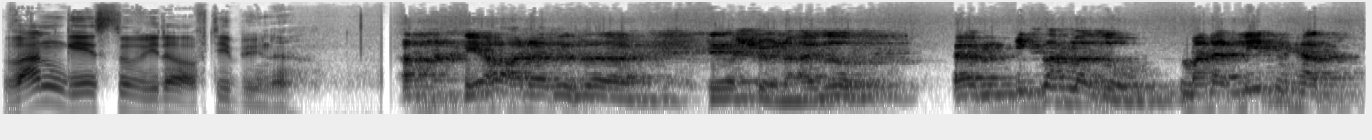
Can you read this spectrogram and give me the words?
Wann gehst du wieder auf die Bühne? Ach, ja, das ist äh, sehr schön. Also, ähm, ich sag mal so, mein Athletenherz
